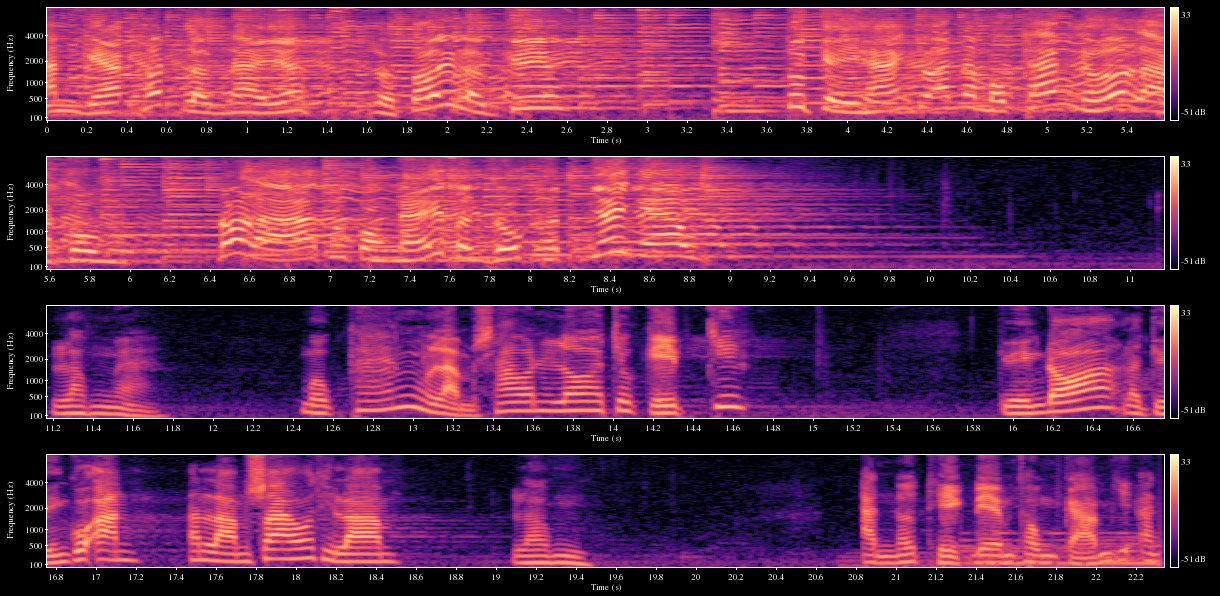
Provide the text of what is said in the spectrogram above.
Anh gạt hết lần này á, Rồi tới lần kia. Tôi kỳ hạn cho anh một tháng nữa là cùng. Đó là tôi còn nể tình ruột thịt với nhau. Long à Một tháng làm sao anh lo cho kịp chứ? Chuyện đó là chuyện của anh. Anh làm sao thì làm? Long Anh nói thiệt để em thông cảm với anh.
